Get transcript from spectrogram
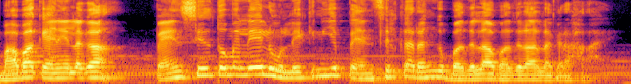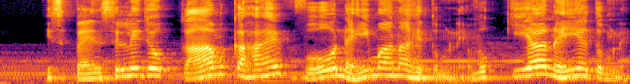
बाबा कहने लगा, पेंसिल तो मैं ले लूँ, लेकिन ये पेंसिल का रंग बदला बदला लग रहा है। इस पेंसिल ने जो काम कहा है, वो नहीं माना है तुमने, वो किया नहीं है तुमने।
